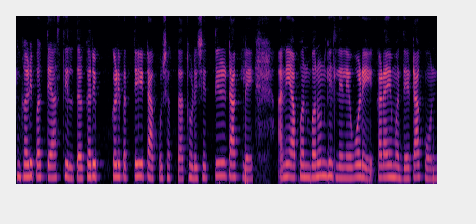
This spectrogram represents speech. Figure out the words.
कढीपत्ते असतील तर करी कढीपत्तेही टाकू शकता. थोडेसे तीळ टाकले आणि आपण बनवून घेतलेले वडे कढाईमध्ये टाकून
